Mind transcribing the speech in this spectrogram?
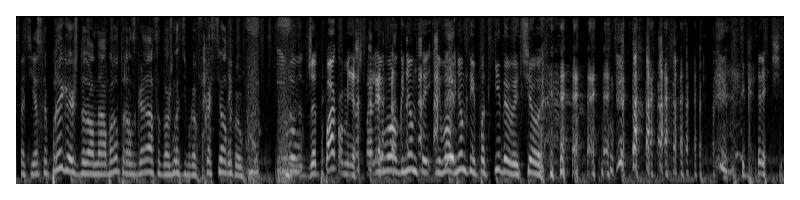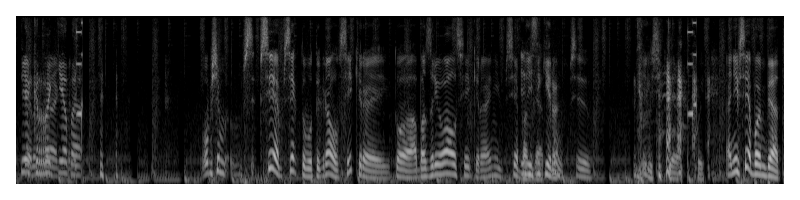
Кстати, если прыгаешь, то наоборот разгораться должно, типа как в костер такой. фу. Джетпак у меня, что ли? Его огнем-то, его огнем-то и подкидывает, чё, Горящий пек ракета. В общем, вс- все, все, кто вот играл в Секера, и кто обозревал Секера, они все Или. Секира. Ну, все- Или Секира. такой. Они все бомбят.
